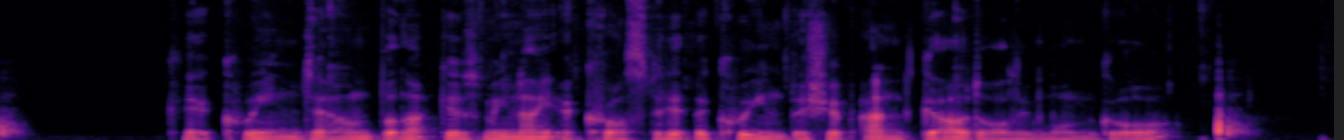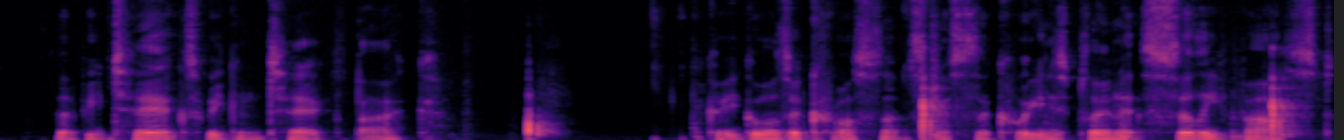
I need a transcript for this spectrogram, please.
Okay, queen down, but that gives me knight across to hit the queen, bishop, and guard all in one go. So if he takes, we can take back. Okay, he goes across, that's just the queen. He's playing it silly fast.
